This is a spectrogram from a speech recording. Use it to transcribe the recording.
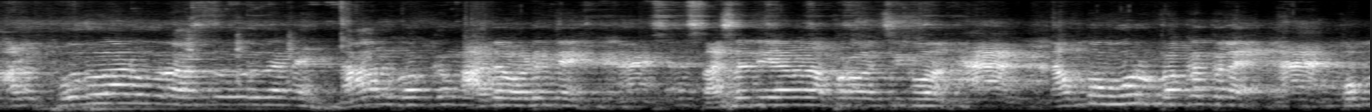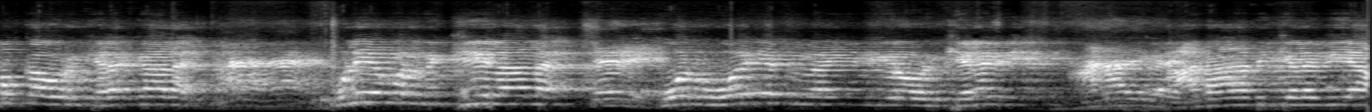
அது பொதுவான ஊர் அந்த ஊர் தானே. நாலு பக்கம். அத உடனே. வசதியானது அப்புறம் வச்சுக்குவோம். நம்ம ஊர் பக்கத்துல. பொம்மக்கா ஒரு கிழக்கால. புளியமரது கீழால சரி. ஒரு ஓயத்தில் வாங்கிக்கிற ஒரு கிழவி. அனாதை கிழவியா?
